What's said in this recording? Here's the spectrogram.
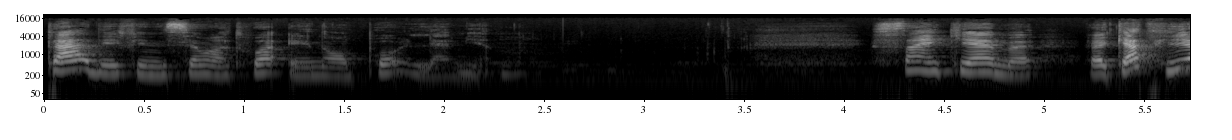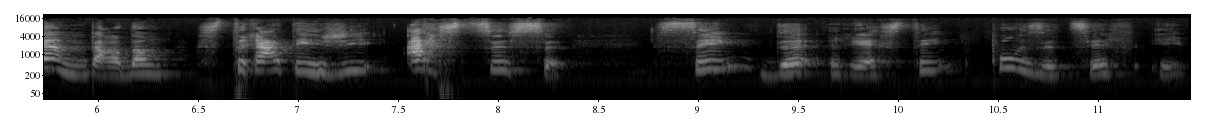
ta définition à toi et non pas la mienne. Cinquième, euh, quatrième, pardon, stratégie, astuce, c'est de rester positif et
